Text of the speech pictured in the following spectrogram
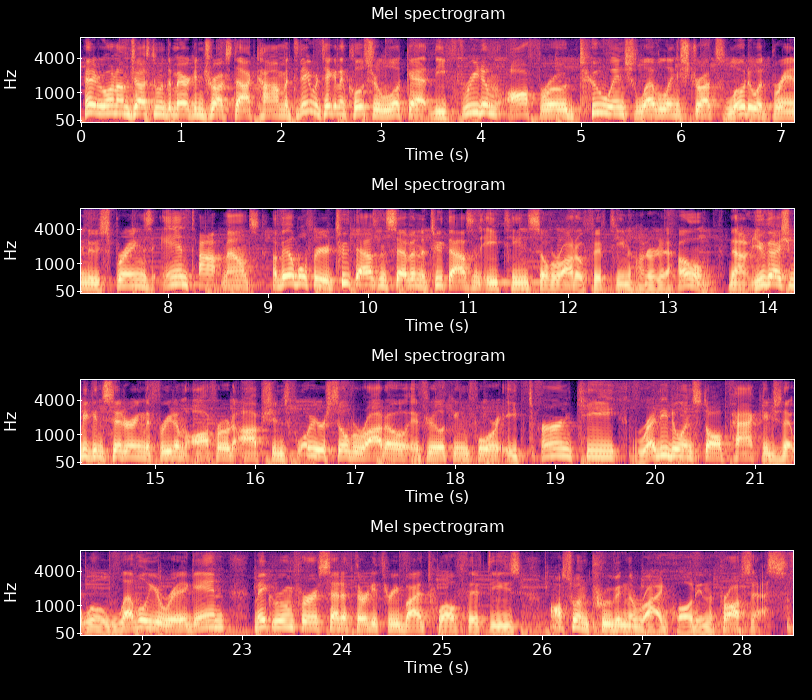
Hey everyone, I'm Justin with AmericanTrucks.com and today we're taking a closer look at the Freedom Off-Road 2-inch leveling struts loaded with brand new springs and top mounts available for your 2007 to 2018 Silverado 1500 at home. Now you guys should be considering the Freedom Off-Road options for your Silverado if you're looking for a turnkey, ready to install package that will level your rig and make room for a set of 33 by 1250s, also improving the ride quality in the process.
